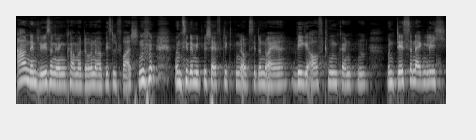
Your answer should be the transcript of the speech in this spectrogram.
auch an den Lösungen kann man da noch ein bisschen forschen und sich damit beschäftigen, ob sie da neue Wege auftun könnten. Und das sind eigentlich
